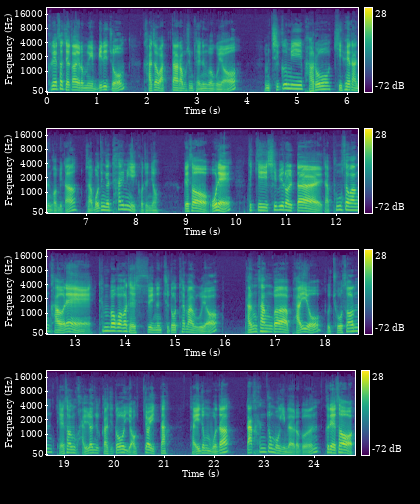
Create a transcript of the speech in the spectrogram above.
그래서 제가 여러분에게 미리 좀 가져왔다라고 보시면 되는 거고요. 그럼 지금이 바로 기회라는 겁니다. 자, 모든 게 타이밍이 있거든요. 그래서 올해 특히 11월 달 자, 풍성한 가을에 템버거가 될 수 있는 주도 테마고요. 방산과 바이오, 그 조선, 대선 관련주까지도 엮여 있다. 자, 이 종목보다 딱 한 종목입니다, 여러분. 그래서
